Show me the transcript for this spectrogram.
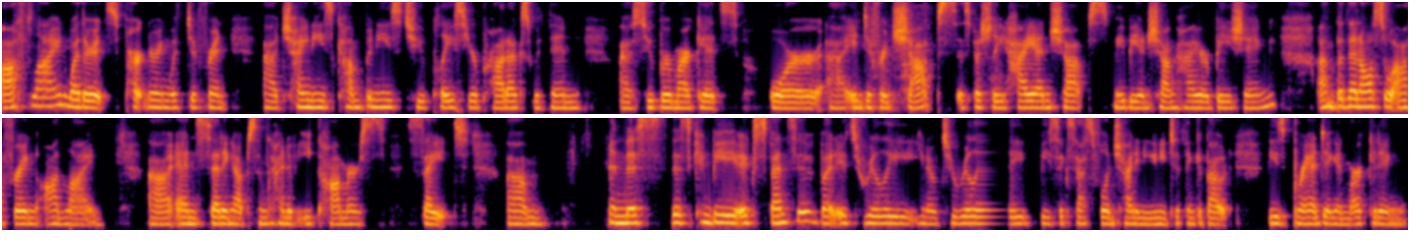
offline, whether it's partnering with different uh, Chinese companies to place your products within uh, supermarkets or uh, in different shops, especially high end shops, maybe in Shanghai or Beijing, um, but then also offering online uh, and setting up some kind of e commerce site. Um, and this this can be expensive but it's really you know to really be successful in china you need to think about these branding and marketing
